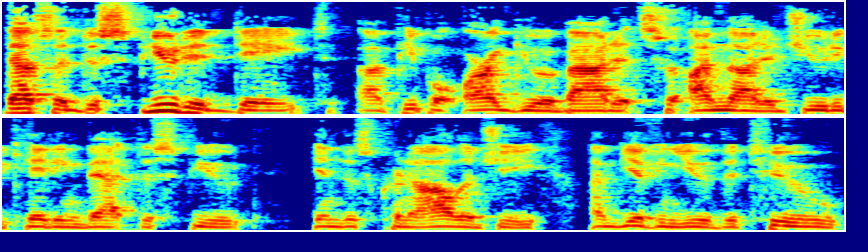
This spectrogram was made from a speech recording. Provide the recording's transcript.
that's a disputed date. Uh, people argue about it, so I'm not adjudicating that dispute in this chronology. I'm giving you the two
